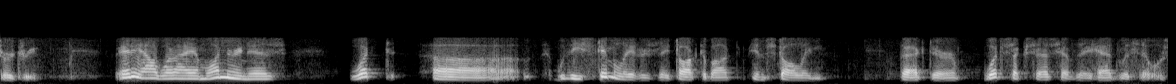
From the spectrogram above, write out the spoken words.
surgery. Anyhow, what I am wondering is what uh, these stimulators they talked about installing back there what success have they had with those?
